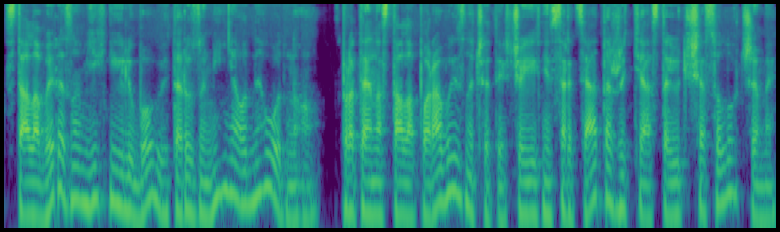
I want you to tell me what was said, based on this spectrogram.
стала виразом їхньої любові та розуміння одне одного. Проте настала пора визначити, що їхні серця та життя стають ще солодшими,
